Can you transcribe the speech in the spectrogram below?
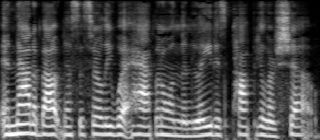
and not about necessarily what happened on the latest popular show.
